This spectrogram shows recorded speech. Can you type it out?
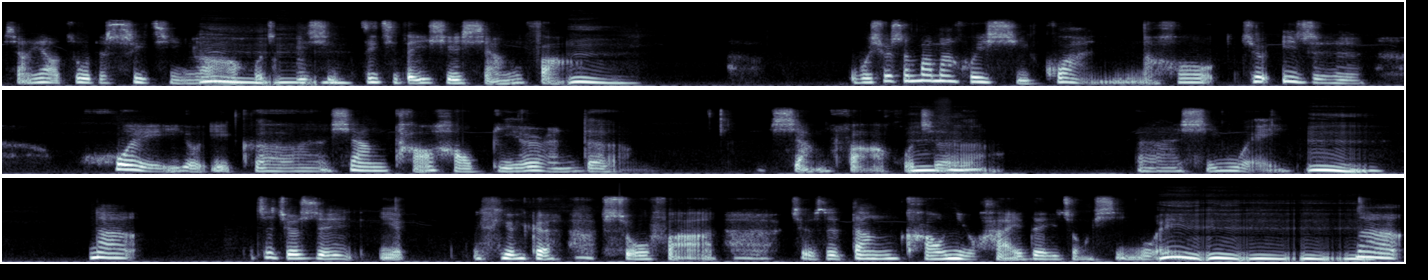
想要做的事情啦，嗯、或者一些自己的一些想法，嗯，我就是慢慢会习惯，然后就一直会有一个像讨好别人的。想法或者、嗯、呃行为，嗯，那这就是也有一个说法，就是当好女孩的一种行为。嗯嗯嗯嗯。那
